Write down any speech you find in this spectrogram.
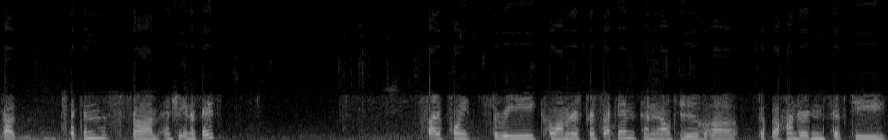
About seconds from entry interface. 5.3 kilometers per second and an altitude of uh, about 150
